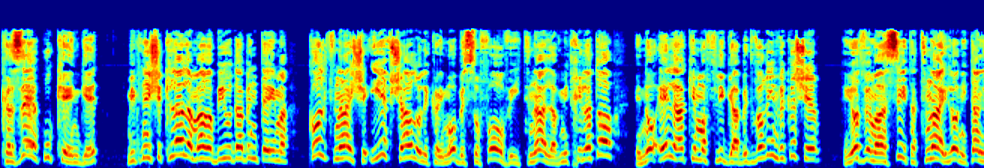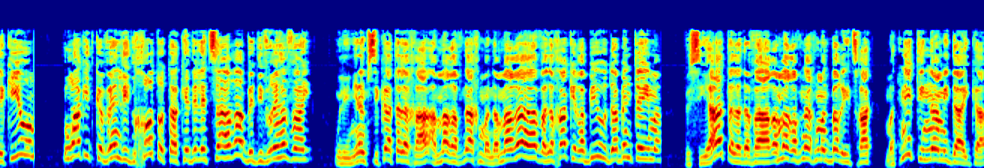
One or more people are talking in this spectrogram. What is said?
כזה הוא כן גט, מפני שכלל אמר רבי יהודה בן תימא, כל תנאי שאי אפשר לו לקיימו בסופו והתנה עליו מתחילתו, אינו אלא כמפליגה בדברים וכשר. היות ומעשית התנאי לא ניתן לקיום, הוא רק התכוון לדחות אותה כדי לצערה בדברי הוואי. ולעניין פסיקת הלכה, אמר רב נחמן, אמר רב, הלכה כרבי יהודה בן תימא. וסייעת על הדבר, אמר רב נחמן בר יצחק, מתנית תינה מדייקה.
